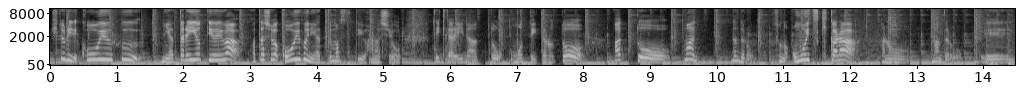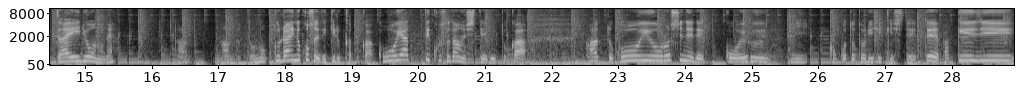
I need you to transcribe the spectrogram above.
一人でこういう風にやったらいいよっていうよりは私はこういう風にやってますっていう話をできたらいいなと思っていたのとあとまあなんだろうその思いつきからあのなんだろう、えー、材料のねあなんだどのくらいのコストでできるかとかこうやってコストダウンしてるとかあとこういう卸値でこういう風にここと取引しててパッケー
